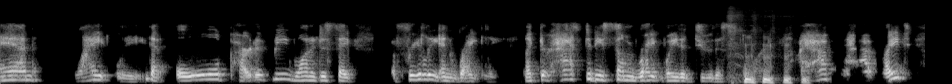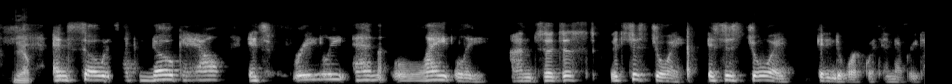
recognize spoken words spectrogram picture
and lightly. That old part of me wanted to say freely and rightly. Like there has to be some right way to do this. I have to have, right? Yep. And so it's like, no, Gail, it's freely and lightly. And so just, it's just joy. It's just joy getting to work with him every day.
